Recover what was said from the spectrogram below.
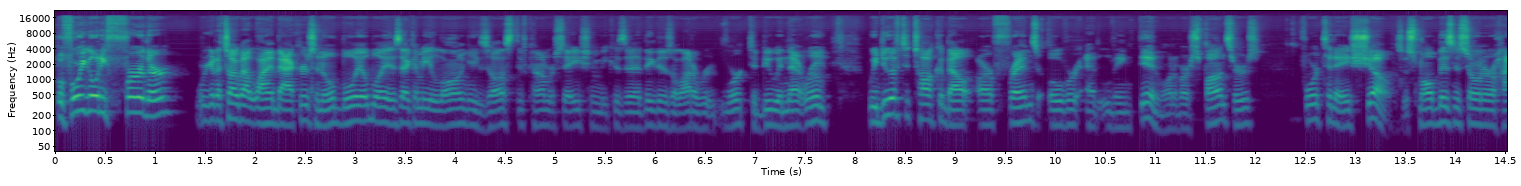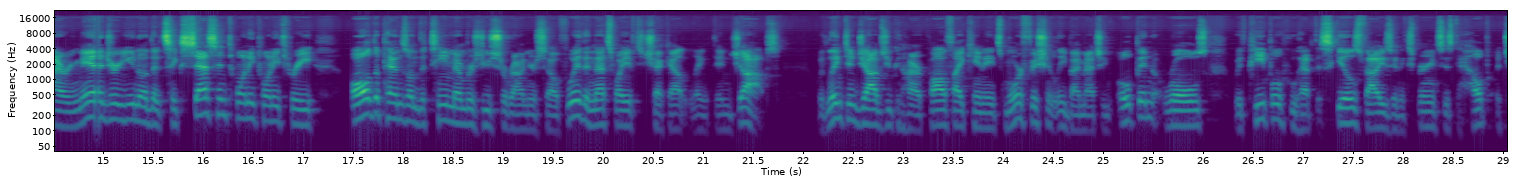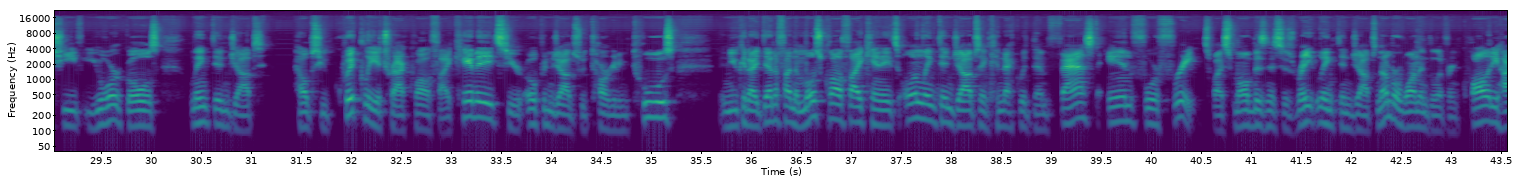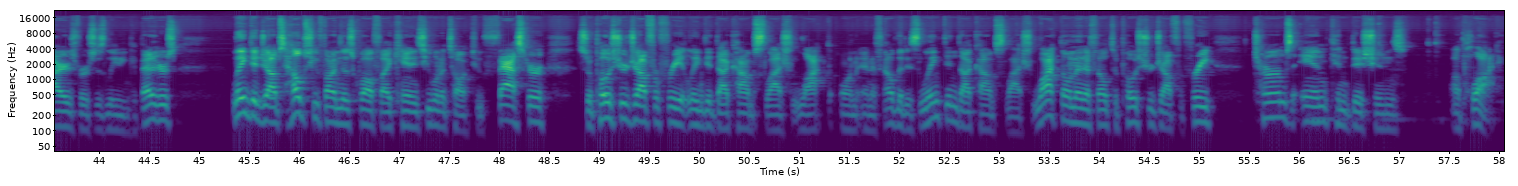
Before we go any further, we're going to talk about linebackers. And oh boy, oh boy, is that going to be a long, exhaustive conversation because I think there's a lot of work to do in that room. We do have to talk about our friends over at LinkedIn, one of our sponsors for today's show. As a small business owner or hiring manager, you know that success in 2023 all depends on the team members you surround yourself with, and that's why you have to check out LinkedIn Jobs. With LinkedIn Jobs, you can hire qualified candidates more efficiently by matching open roles with people who have the skills, values, and experiences to help achieve your goals. LinkedIn Jobs helps you quickly attract qualified candidates to your open jobs with targeting tools. And you can identify the most qualified candidates on LinkedIn Jobs and connect with them fast and for free. It's why small businesses rate LinkedIn Jobs number one in delivering quality hires versus leading competitors. LinkedIn Jobs helps you find those qualified candidates you want to talk to faster. So post your job for free at LinkedIn.com slash locked on NFL. That is LinkedIn.com slash locked on NFL to post your job for free. Terms and conditions apply.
